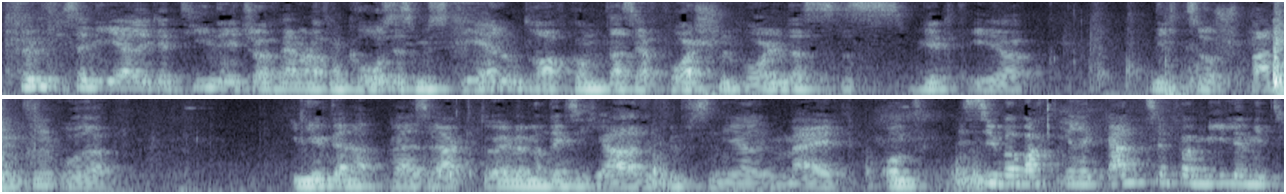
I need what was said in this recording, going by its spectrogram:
15-jährige Teenager auf einmal auf ein großes Mysterium draufkommen, das erforschen wollen. Das, das wirkt eher nicht so spannend Mhm. oder in irgendeiner Weise aktuell, wenn man denkt sich, ja, die 15-jährigen Mai. Und sie überwacht ihre ganze Familie mit,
